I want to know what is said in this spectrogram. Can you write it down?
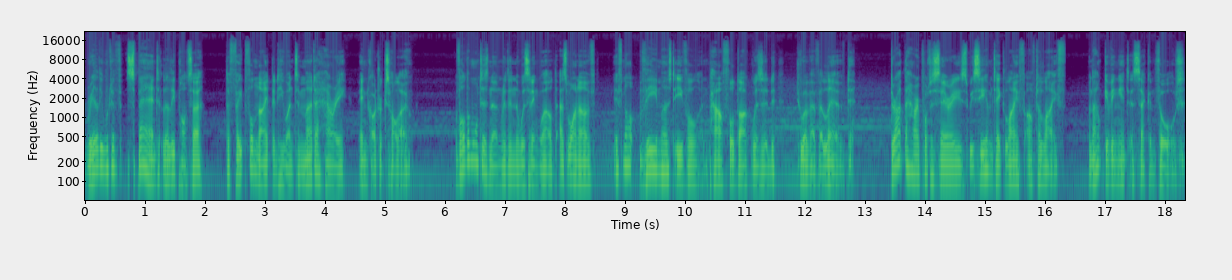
really would have spared Lily Potter the fateful night that he went to murder Harry in Godric's Hollow. Voldemort is known within the wizarding world as one of, if not the most evil and powerful dark wizard to have ever lived. Throughout the Harry Potter series, we see him take life after life without giving it a second thought.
